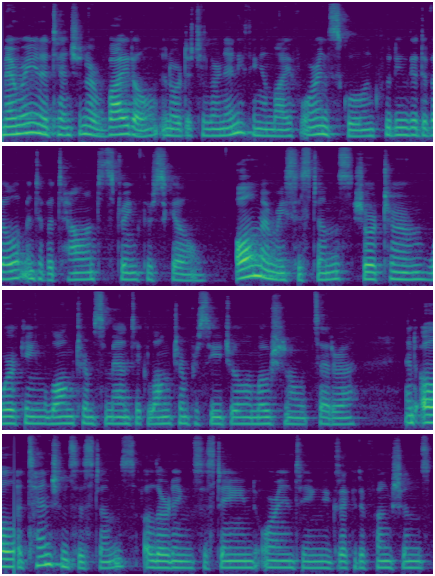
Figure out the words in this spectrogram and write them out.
Memory and attention are vital in order to learn anything in life or in school, including the development of a talent, strength, or skill. All memory systems, short-term, working, long-term semantic, long-term procedural, emotional, etc., and all attention systems, alerting, sustained, orienting, executive functions,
